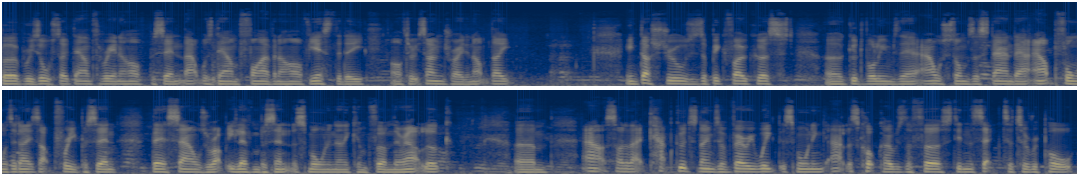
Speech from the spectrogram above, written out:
Burberry's also down 3.5%. That was down 5.5% yesterday after its own trading update. Industrials is a big focus, uh, good volumes there. Alstom's a standout outperformer today, it's up 3%. Their sales are up 11% this morning and they confirm their outlook. Um, outside of that, cap goods names are very weak this morning. Atlas Copco was the first in the sector to report.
